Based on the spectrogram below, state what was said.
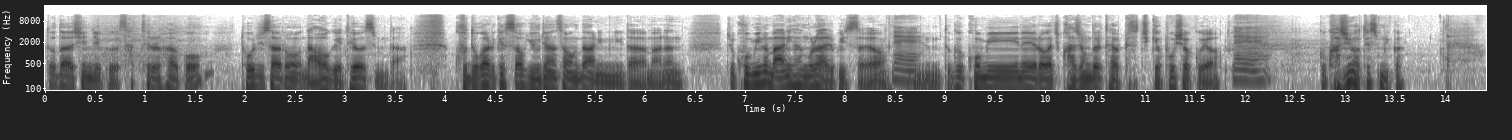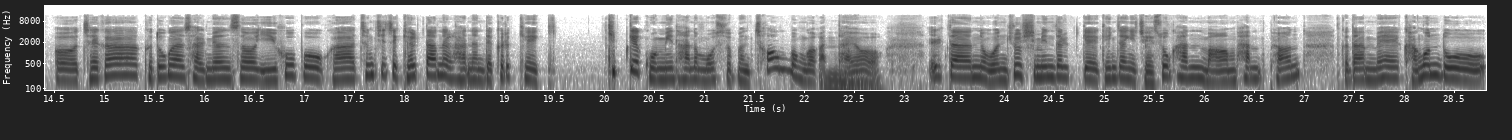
또 다시 이제 그 사퇴를 하고 도지사로 나오게 되었습니다. 구도가 이렇게 썩 유리한 상황도 아닙니다만은 좀 고민을 많이 한 걸로 알고 있어요. 네. 음, 또 그 고민의 여러 가지 과정들 다 옆에서 지켜보셨고요. 네. 그 과정이 어땠습니까? 어, 제가 그동안 살면서 이 후보가 정치적 결단을 하는데 그렇게 기- 깊게 고민하는 모습은 처음 본 것 같아요. 일단 원주 시민들께 굉장히 죄송한 마음 한편, 그 다음에 강원도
